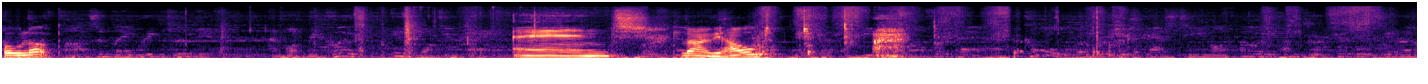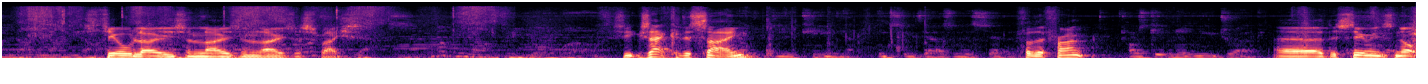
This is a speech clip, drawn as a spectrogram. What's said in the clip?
full lock, and lo and behold, still loads and loads and loads of space. It's exactly the same leukemia in 2007. for the front. Uh, the steering's not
